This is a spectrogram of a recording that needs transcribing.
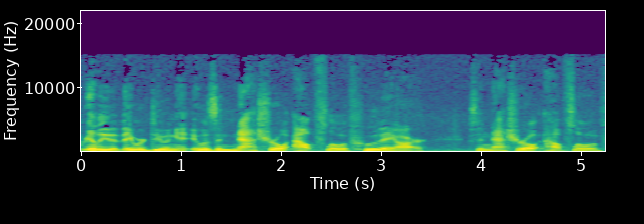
really that they were doing it. It was a natural outflow of who they are, it was a natural outflow of,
